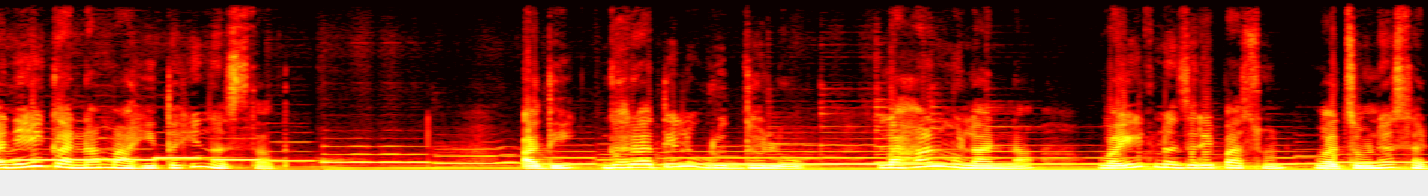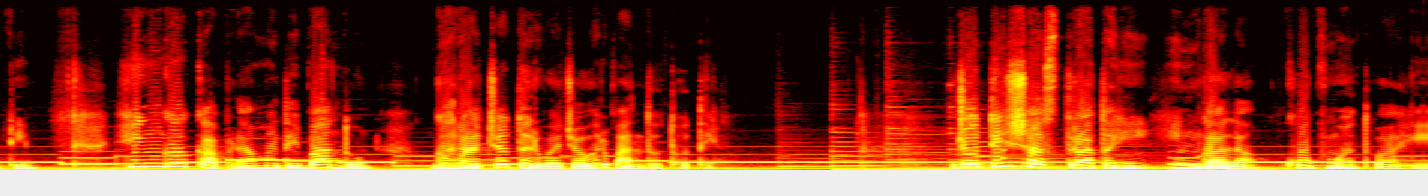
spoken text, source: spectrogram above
अनेकांना माहीतही नसतात. आधी घरातील वृद्ध लोक लहान मुलांना वाईट नजरेपासून वाचवण्यासाठी हिंग कापडामध्ये बांधून घराच्या दरवाजावर बांधत होते. ज्योतिषशास्त्रातही हिंगाला खूप महत्त्व आहे.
